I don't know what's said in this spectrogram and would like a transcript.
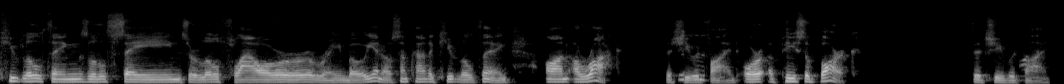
cute little things, little sayings or a little flower or a rainbow, you know, some kind of cute little thing on a rock that she mm-hmm. would find or a piece of bark that she would find.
